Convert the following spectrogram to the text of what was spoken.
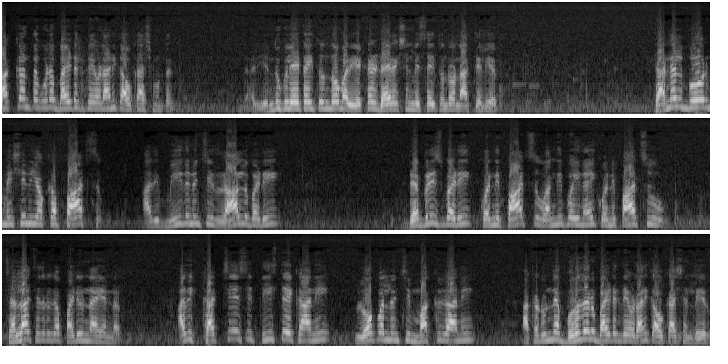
మక్కంతా కూడా బయటకు తేవడానికి అవకాశం ఉంటుంది. అది ఎందుకు లేట్ అవుతుందో మరి ఎక్కడ డైరెక్షన్ మిస్ అవుతుందో నాకు తెలియదు. టనల్ బోర్ మిషన్ యొక్క పార్ట్స్ అది మీద నుంచి రాళ్ళు పడి డెబ్రిస్ పడి కొన్ని పార్ట్స్ వంగిపోయినాయి కొన్ని పార్ట్స్ చెల్లా చెదురుగా పడి ఉన్నాయి అన్నారు. అవి కట్ చేసి తీస్తే కానీ లోపల నుంచి మక్కు కానీ అక్కడున్న బురదను బయటకు తేవడానికి అవకాశం లేదు.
